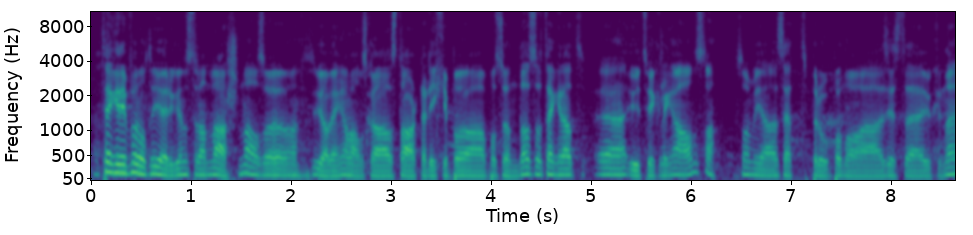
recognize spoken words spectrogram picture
Jeg tenker I forhold til Jørgen Strand Larsen, altså uavhengig av om han skal starte eller ikke på, på søndag, så tenker jeg at uh, utviklinga hans, da, som vi har sett prov på nå de siste ukene,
